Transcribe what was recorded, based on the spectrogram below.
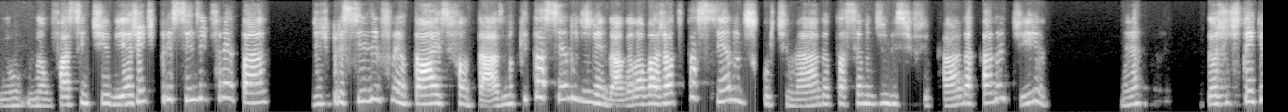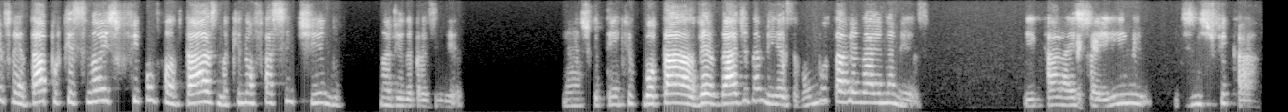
não, não faz sentido. E a gente precisa enfrentar, a gente precisa enfrentar esse fantasma que está sendo desvendado. A Lava Jato está sendo descortinada, está sendo desmistificada a cada dia, né? Então a gente tem que enfrentar, porque senão isso fica um fantasma que não faz sentido na vida brasileira. Né? Acho que tem que botar a verdade na mesa. Vamos botar a verdade na mesa. E encarar é isso que... aí e desmistificar.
